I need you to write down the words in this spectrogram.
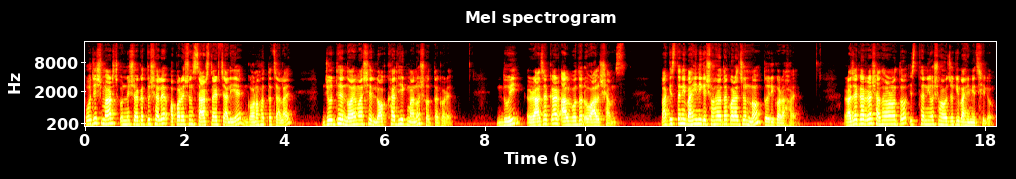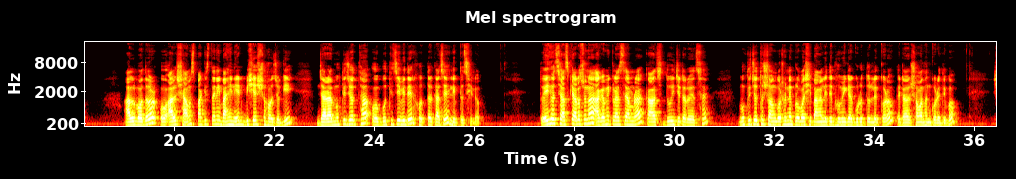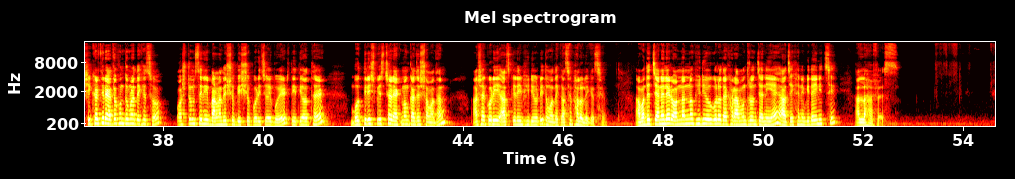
পঁচিশ মার্চ উনিশশো একাত্তর সালে অপারেশন সার্চলাইট চালিয়ে গণহত্যা চালায়। যুদ্ধে নয় মাসে লক্ষাধিক মানুষ হত্যা করে। দুই, রাজাকার আলবদর ও আল শামস পাকিস্তানি বাহিনীকে সহায়তা করার জন্য তৈরি করা হয়। রাজাকাররা সাধারণত স্থানীয় সহযোগী বাহিনী ছিল। আল বদর ও আল শামস পাকিস্তানি বাহিনীর বিশেষ সহযোগী, যারা মুক্তিযোদ্ধা ও বুদ্ধিজীবীদের হত্যার কাজে লিপ্ত ছিল। তো এই হচ্ছে আজকে আলোচনা। আগামী ক্লাসে আমরা কাজ দুই যেটা রয়েছে, মুক্তিযুদ্ধ সংগঠনে প্রবাসী বাঙালিদের ভূমিকার গুরুত্ব উল্লেখ করো, এটা সমাধান করে দিব। শিক্ষার্থীরা এতক্ষণ তোমরা দেখেছ অষ্টম শ্রেণির বাংলাদেশ ও বিশ্ব পরিচয় বইয়ের তৃতীয় অধ্যায়ের বত্রিশ পৃষ্ঠার এক নং কাজের সমাধান। আশা করি আজকের এই ভিডিওটি তোমাদের কাছে ভালো লেগেছে। আমাদের চ্যানেলের অন্যান্য ভিডিওগুলো দেখার আমন্ত্রণ জানিয়ে আজ এখানে বিদায় নিচ্ছি। আল্লাহ হাফেজ।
